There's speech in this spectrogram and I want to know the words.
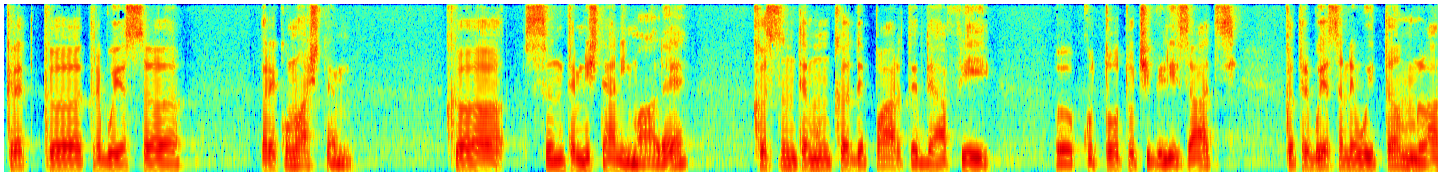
cred că trebuie să recunoaștem că suntem niște animale, că suntem încă departe de a fi uh, cu totul civilizați, că trebuie să ne uităm la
